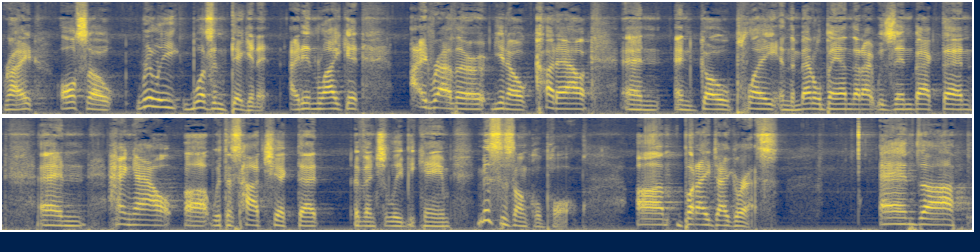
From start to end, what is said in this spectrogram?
right? Also, really wasn't digging it. I didn't like it. I'd rather, you know, cut out and and go play in the metal band that I was in back then and hang out uh, with this hot chick that eventually became Mrs. Uncle Paul. Um, but I digress. And uh,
